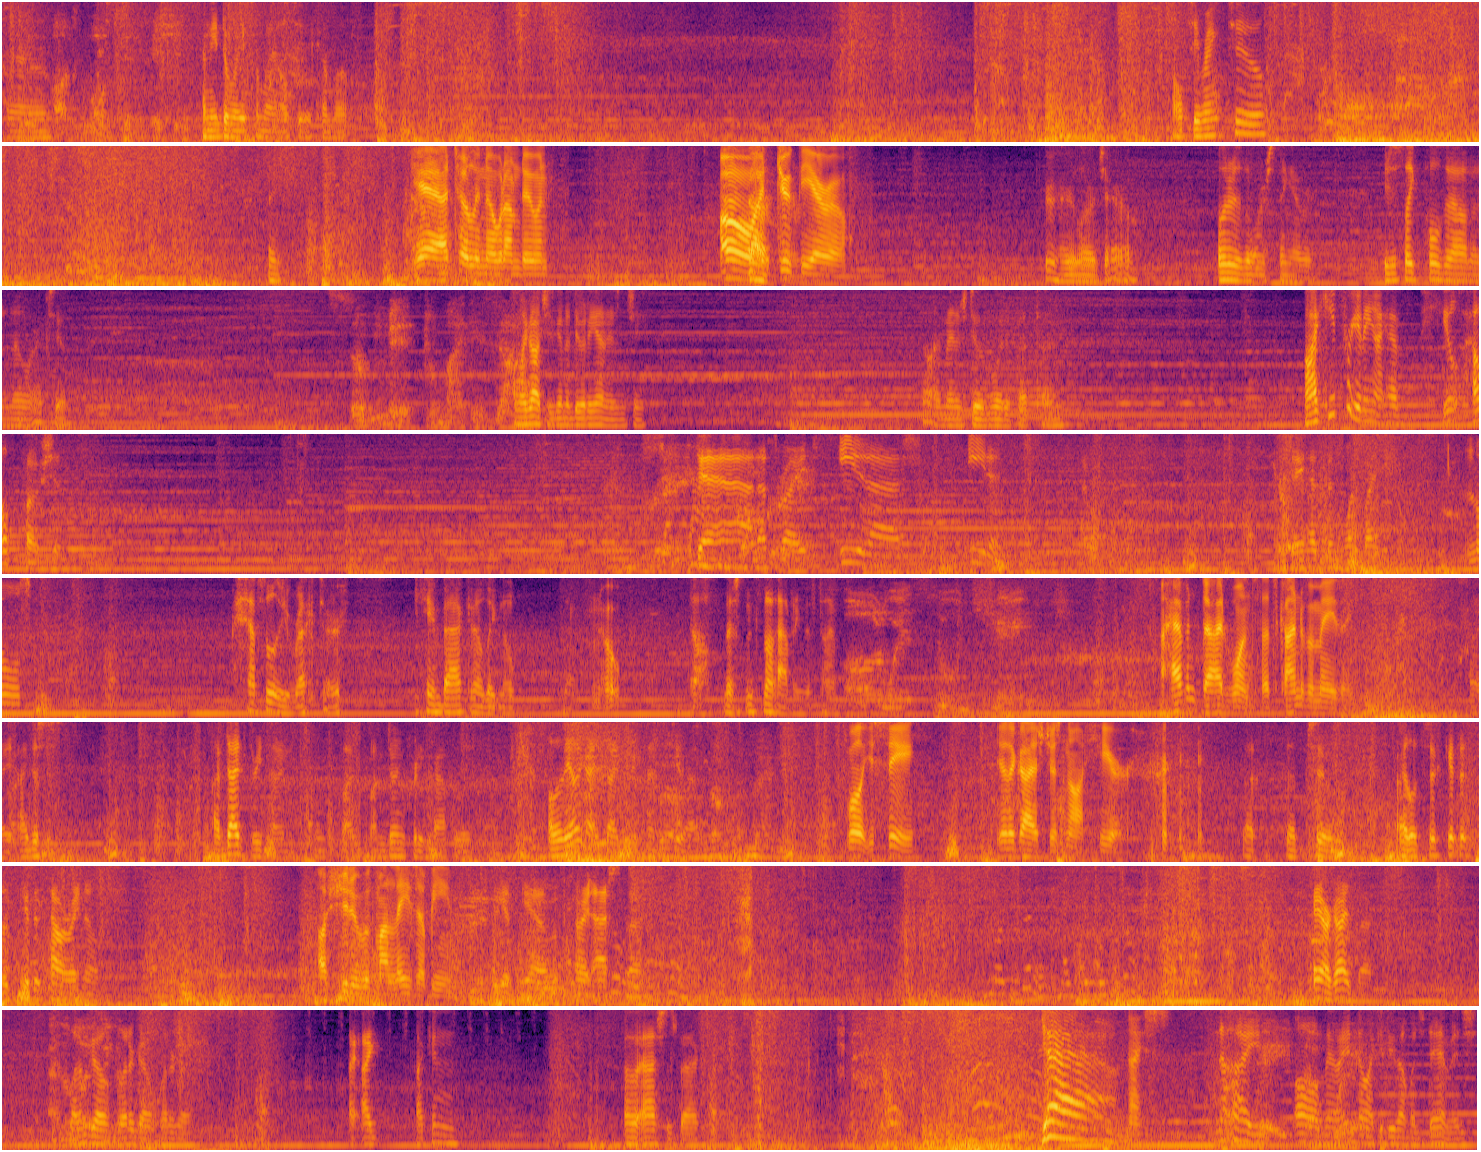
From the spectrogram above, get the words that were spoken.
Uh, I need to wait for my ulti to come up. Ulti rank 2. Thanks. Yeah, I totally know what I'm doing. Oh, I Got it. juked the arrow. Screw her large arrow. Literally the worst thing ever. He just like pulls it out out of nowhere too. Submit to my desire. Oh my god, she's gonna do it again, isn't she? Oh, I managed to avoid it that time. I keep forgetting I have heal health potions. Yeah, that's right. Eat it, Ash. Eat it. I will. Your day has been won by me. Lols. I absolutely wrecked her. He came back and I was like, nope. No, Nope. no oh, there's- it's not happening this time. All will soon change. I haven't died once. That's kind of amazing. I, I just... I've died three times, since I'm, I'm doing pretty crappily. Although the other guys died three times too, Well, you see, the other guy's just not here. That, that too. Alright, let's just get this, let's get this tower right now. I'll shoot it with my laser beam. We get, yeah, alright, Ash is back. Your turret has been destroyed. Hey, our guy's back. Let him go, let her go, let her go. I, I, I can... Oh, Ash is back. Yeah! Nice. Nice! Oh man, I didn't know I could do that much damage.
